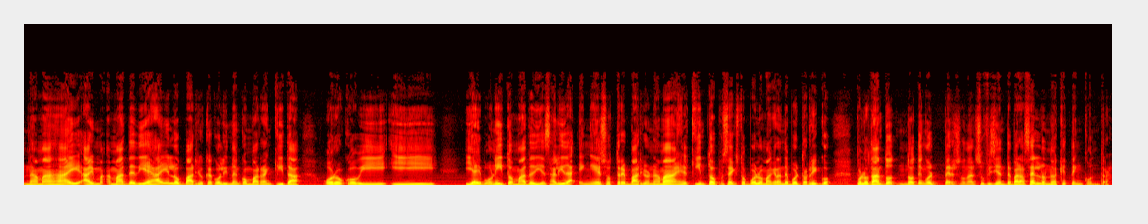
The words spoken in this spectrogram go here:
nada más hay, hay más de 10 hay en los barrios que colindan con Barranquita, Orocovi y, y hay bonito, más de 10 salidas en esos tres barrios nada más. Es el quinto, sexto pueblo más grande de Puerto Rico. Por lo tanto, no tengo el personal suficiente para hacerlo, no es que esté en contra.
